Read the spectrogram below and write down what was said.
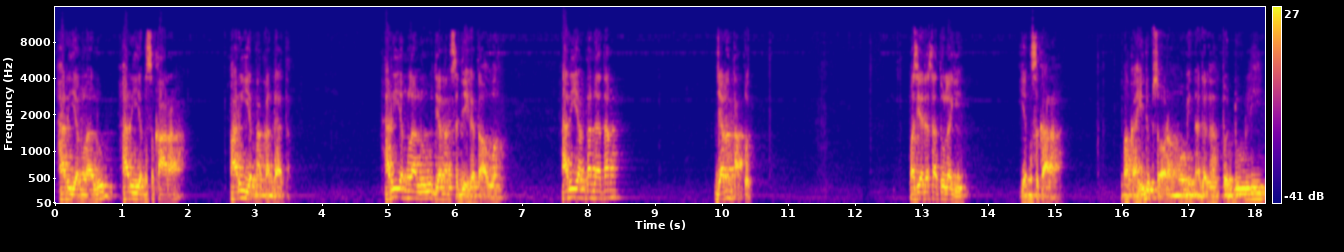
hari yang lalu, hari yang sekarang, hari yang akan datang. Hari yang lalu jangan sedih kata Allah. Hari yang akan datang jangan takut. Masih ada satu lagi yang sekarang. Maka hidup seorang mumin adalah peduli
